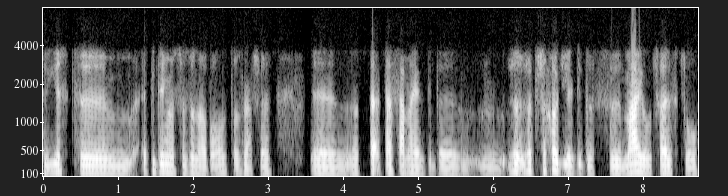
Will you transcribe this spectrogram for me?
jest epidemią sezonową, to znaczy no, ta, ta, sama jak gdyby, że, że przychodzi jak gdyby w maju, czerwcu,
